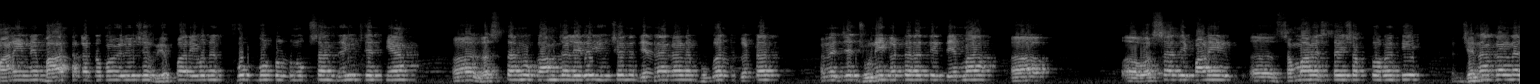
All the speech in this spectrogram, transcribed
પાણીને બહાર કાઢવામાં રહ્યું છે. વેપારીઓને ખૂબ મોટું નુકસાન થયું છે. ત્યાં રસ્તાનું કામ ચાલી રહ્યું છે અને જેના કારણે ભૂગર્ભ ગટર અને જે જૂની ગટર હતી તેમાં વરસાદી પાણી સમાવેશ થઈ શકતો નથી. જેના કારણે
